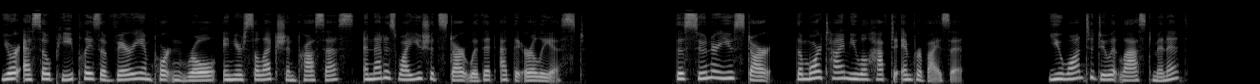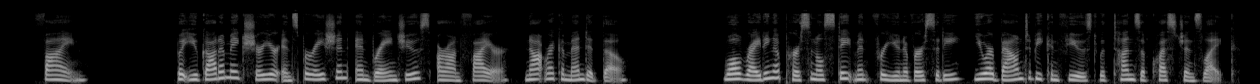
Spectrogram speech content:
Your SOP plays a very important role in your selection process, and that is why you should start with it at the earliest. The sooner you start, the more time you will have to improvise it. You want to do it last minute? Fine. But you gotta make sure your inspiration and brain juice are on fire, not recommended though. While writing a personal statement for university, you are bound to be confused with tons of questions like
